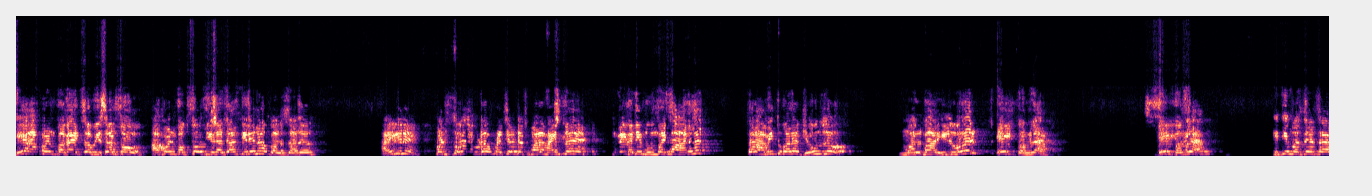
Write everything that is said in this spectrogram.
हे आपण बघायचं विसरतो. आपण बघतो दीड हजार दिले ना बस झालं. आहे की नाही? पण तो एवढा प्रचंड तुम्हाला माहीत नाही. तुम्ही कधी मुंबईला आलात तर आम्ही तुम्हाला घेऊन जाऊ. मलबार हिलवर एक बंगला. एक बंगला. किती मजल्याचा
